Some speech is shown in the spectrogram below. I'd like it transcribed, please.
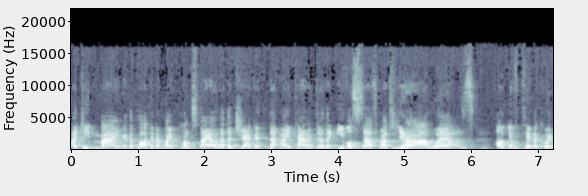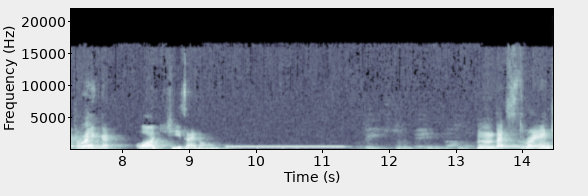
I keep mine in the pocket of my punk style leather jacket that my character, the evil Sasquatch Yura, wears. I'll give Tim a quick ring. Oh, jeez, I don't. Hmm, that's strange.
